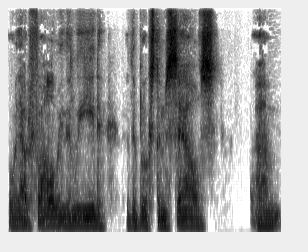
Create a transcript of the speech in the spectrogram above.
or without following the lead of the books themselves, um,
